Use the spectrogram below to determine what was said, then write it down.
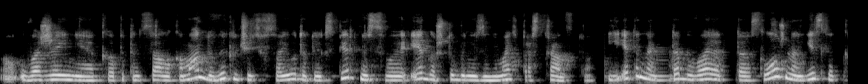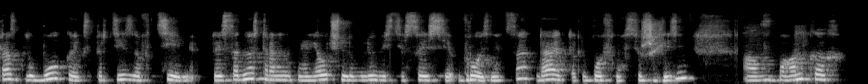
уважение к потенциалу команды выключить в свою вот эту экспертность, свое эго, чтобы не занимать пространство. И это иногда бывает э, сложно, если как раз глубокая экспертиза в теме. То есть, с одной стороны, например, я очень люблю вести сессии в рознице, да, это любовь на всю жизнь, а в банках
